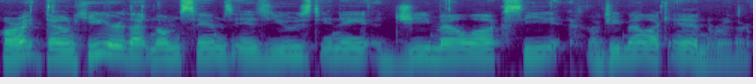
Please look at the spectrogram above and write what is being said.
All right, down here, that numsims is used in a gmalloc C, a gmalloc n rather.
